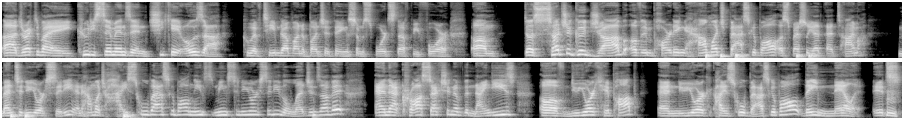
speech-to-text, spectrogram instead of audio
uh, directed by Coodie Simmons and Chike Ozah, who have teamed up on a bunch of things, some sports stuff before. Um, does such a good job of imparting how much basketball, especially at that time, meant to New York City and how much high school basketball needs means to New York City, the legends of it, and that cross section of the 90s of New York hip hop and New York high school basketball, they nail it. It's hmm.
